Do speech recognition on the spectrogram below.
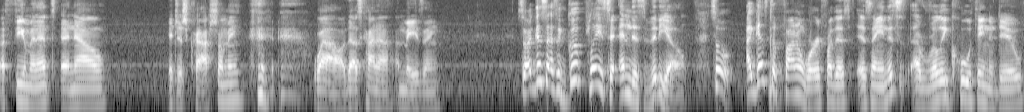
a few minutes, and now it just crashed on me. wow, that's kind of amazing. So I guess that's a good place to end this video. So I guess the final word for this is saying this is a really cool thing to do,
